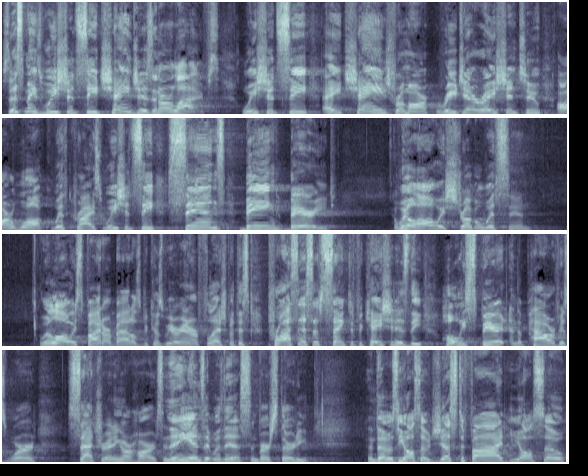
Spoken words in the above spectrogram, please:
So, this means we should see changes in our lives. We should see a change from our regeneration to our walk with Christ. We should see sins being buried. We'll always struggle with sin. We'll always fight our battles because we are in our flesh, but this process of sanctification is the Holy Spirit and the power of His Word saturating our hearts. And then he ends it with this in verse 30. And those he also justified, he also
